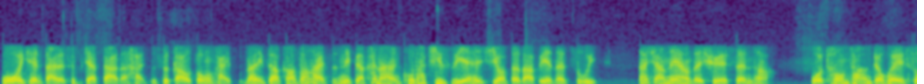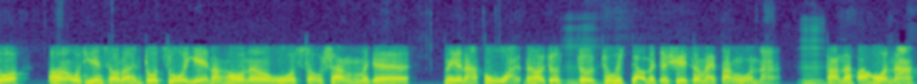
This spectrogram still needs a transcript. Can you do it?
我以前带的是比较大的孩子，是高中孩子。那你知道高中孩子，你不要看他很酷，他其实也很希望得到别人的注意。那像那样的学生哈，我通常就会说，嗯，我今天收了很多作业，然后呢，我手上那个那个拿不完，然后就就就会叫那个学生来帮我拿。嗯，好，那帮我拿，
